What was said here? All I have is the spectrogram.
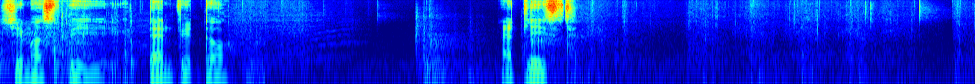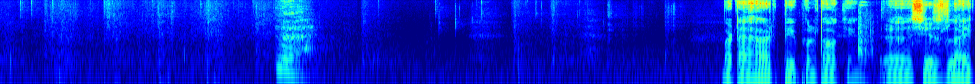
She must be 10 feet tall. At least. But I heard people talking. Uh, she's like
